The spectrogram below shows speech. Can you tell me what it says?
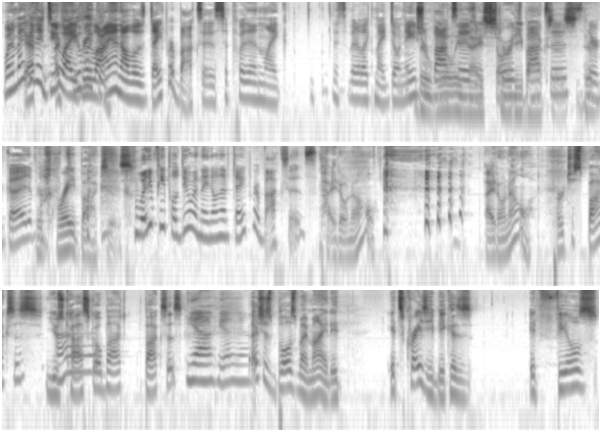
What am I gonna do? I I, feel like rely on all those diaper boxes to put in like. It's, they're like my donation they're boxes really or storage boxes. boxes. They're, good. They're great boxes. what do people do when they don't have diaper boxes? I don't know. I don't know. Purchase boxes, use Ah. Costco bo- boxes. Yeah, yeah, yeah. That just blows my mind. It it's crazy because it feels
